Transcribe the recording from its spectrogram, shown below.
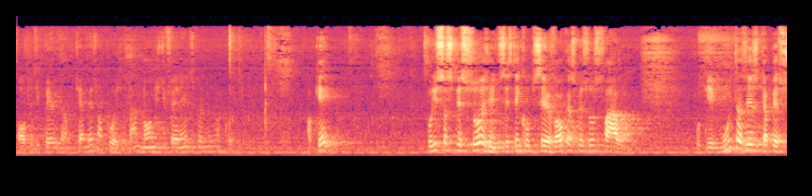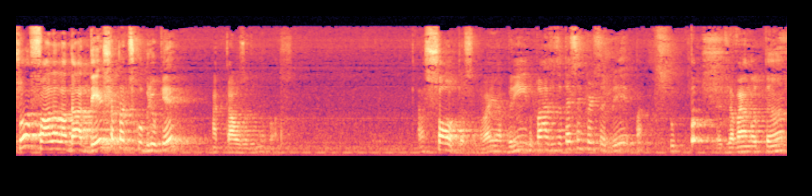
falta de perdão, que é a mesma coisa, tá? Nomes diferentes para a mesma coisa. Ok? Por isso as pessoas, gente, vocês têm que observar o que as pessoas falam. Porque muitas vezes o que a pessoa fala, ela dá deixa para descobrir o que? A causa do negócio. Ela solta assim, vai abrindo, pá, às vezes até sem perceber, pá, já vai anotando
